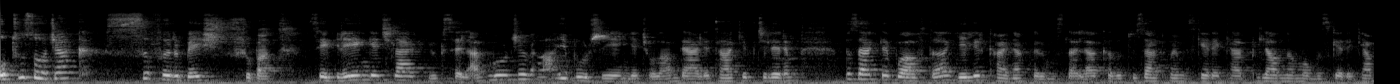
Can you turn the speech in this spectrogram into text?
30 Ocak 05 Şubat sevgili yengeçler, yükselen burcu ve ay burcu yengeç olan değerli takipçilerim. Özellikle bu hafta gelir kaynaklarımızla alakalı düzeltmemiz gereken, planlamamız gereken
